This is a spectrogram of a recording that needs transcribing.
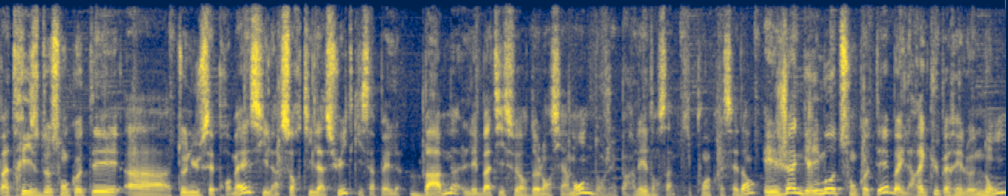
Patrice, de son côté, a tenu ses promesses, il a sorti la suite qui s'appelle BAM, les bâtisseurs de l'ancien monde, dont j'ai parlé dans un petit point précédent. Et Jacques Grimaud, de son côté, bah, il a récupéré le nom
